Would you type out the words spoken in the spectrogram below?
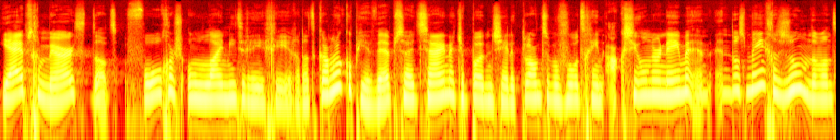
Jij hebt gemerkt dat volgers online niet reageren. Dat kan ook op je website zijn, dat je potentiële klanten bijvoorbeeld geen actie ondernemen. En, en dat is mega zonde, want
